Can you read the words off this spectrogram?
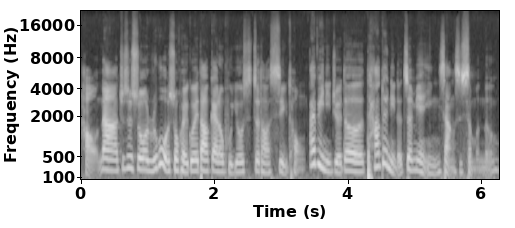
好，那就是说，如果我说回归到盖洛普优势这套系统，艾比，你觉得它对你的正面影响是什么呢？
